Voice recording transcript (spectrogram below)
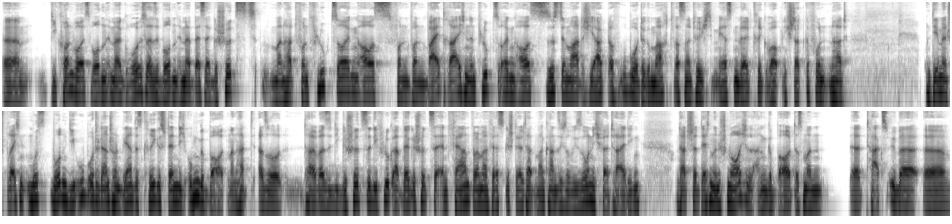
ähm, die Konvois wurden immer größer, sie wurden immer besser geschützt. Man hat von Flugzeugen aus, von, von weitreichenden Flugzeugen aus systematisch Jagd auf U-Boote gemacht, was natürlich im Ersten Weltkrieg überhaupt nicht stattgefunden hat. Und dementsprechend muss, wurden die U-Boote dann schon während des Krieges ständig umgebaut. Man hat also teilweise die Geschütze, die Flugabwehrgeschütze entfernt, weil man festgestellt hat, man kann sich sowieso nicht verteidigen und hat stattdessen einen Schnorchel angebaut, dass man äh, tagsüber äh,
